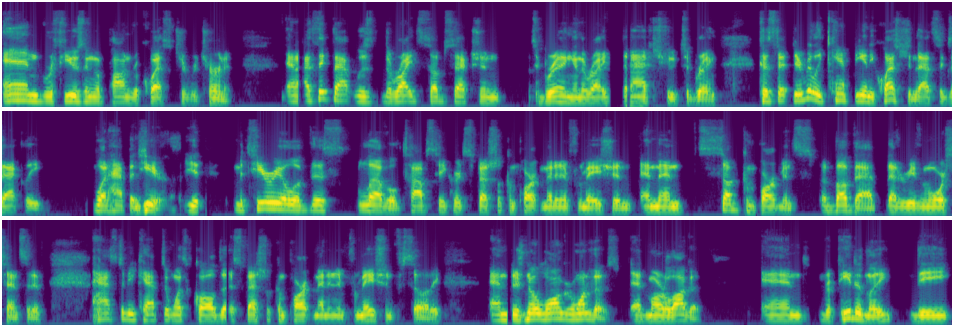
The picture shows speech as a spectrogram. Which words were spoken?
and refusing upon request to return it. And I think that was the right subsection to bring and the right statute to bring, because there, really can't be any question that's exactly what happened here. It, material of this level, top secret, special compartmented information, and then sub compartments above that that are even more sensitive, has to be kept in what's called a special compartmented information facility. And there's no longer one of those at Mar-a-Lago. And repeatedly, the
